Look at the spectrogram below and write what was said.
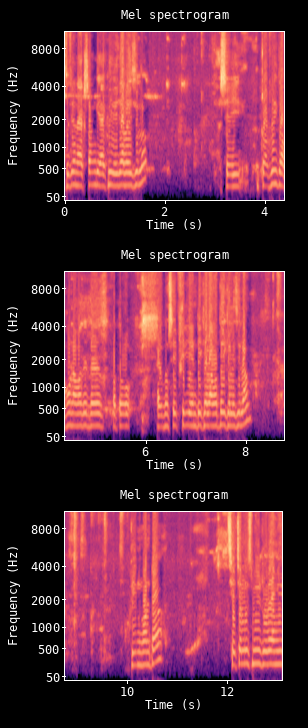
দুজন একসঙ্গে একই রেজাল্ট হয়েছিল। সেই ট্রফি তখন আমাদের কত, একদম সেই ফ্রি এন্ট্রি খেলা মতোই খেলেছিলাম। তিন ঘণ্টা ছেচল্লিশ মিনিট উড়ে আমি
